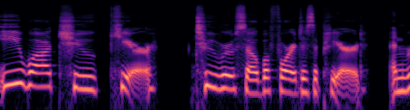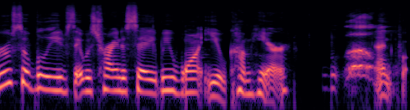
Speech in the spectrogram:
Iwa Chukir to Russo before it disappeared. And Russo believes it was trying to say, We want you, come here. End quote.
